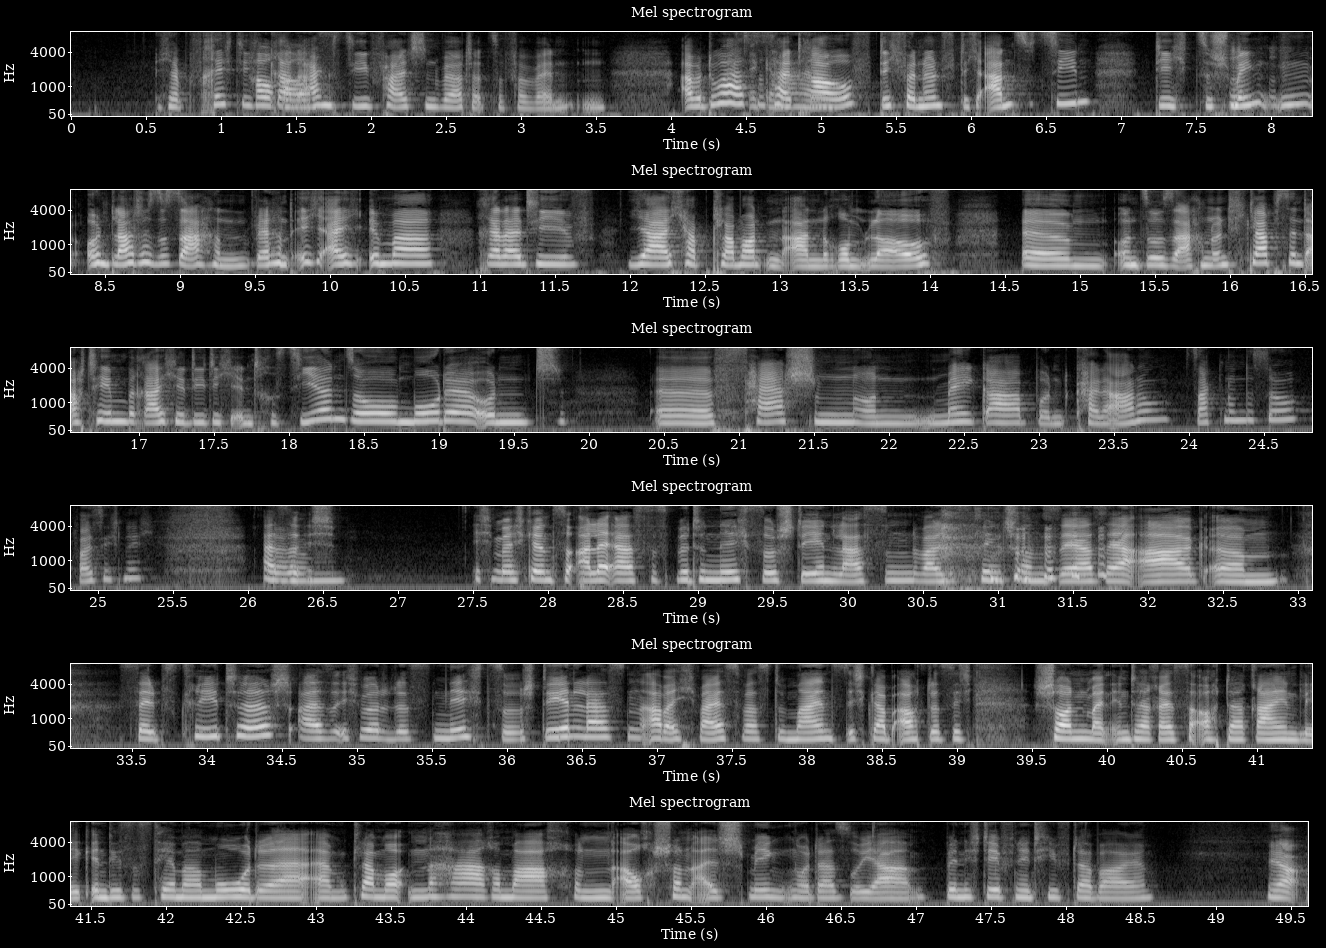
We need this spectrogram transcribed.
Ich habe richtig gerade Angst, die falschen Wörter zu verwenden. Aber du hast Egal. es halt drauf, dich vernünftig anzuziehen, dich zu schminken und lauter so Sachen. Während ich eigentlich immer relativ, ja, ich habe Klamotten an, rumlauf. Ähm, und so Sachen. Und ich glaube, es sind auch Themenbereiche, die dich interessieren, so Mode und äh, Fashion und Make-up und keine Ahnung. Sagt man das so? Weiß ich nicht. Also ähm, ich, ich möchte gerne zuallererst bitte nicht so stehen lassen, weil das klingt schon sehr, sehr arg ähm, selbstkritisch. Also ich würde das nicht so stehen lassen, aber ich weiß, was du meinst. Ich glaube auch, dass ich schon mein Interesse auch da reinlege in dieses Thema Mode, ähm, Klamotten, Haare machen, auch schon als Schminken oder so. Ja, bin ich definitiv dabei. Ja.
